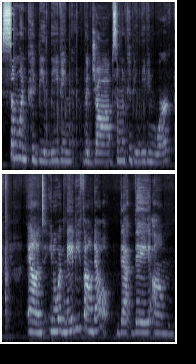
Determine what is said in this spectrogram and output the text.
someone could be leaving the job, someone could be leaving work and you know it may be found out that they um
